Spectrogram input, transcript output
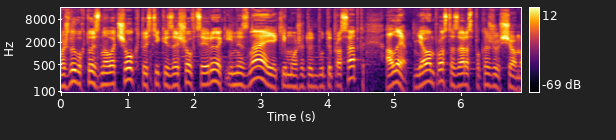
Можливо, хтось новачок, хтось тільки зайшов в цей ринок і не знає, які може тут бути просадки. Але я вам просто зараз покажу, що.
